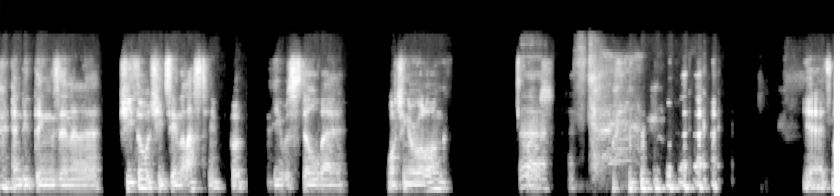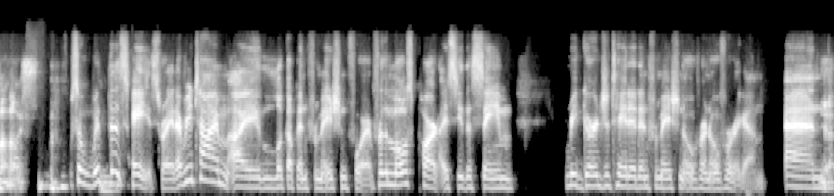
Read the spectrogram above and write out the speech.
ended things in a. She thought she'd seen the last of him, but he was still there, watching her all along. Ugh, Gross. that's- Yeah, it's not nice. so with this case, right? Every time I look up information for it, for the most part, I see the same regurgitated information over and over again. And Yeah.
